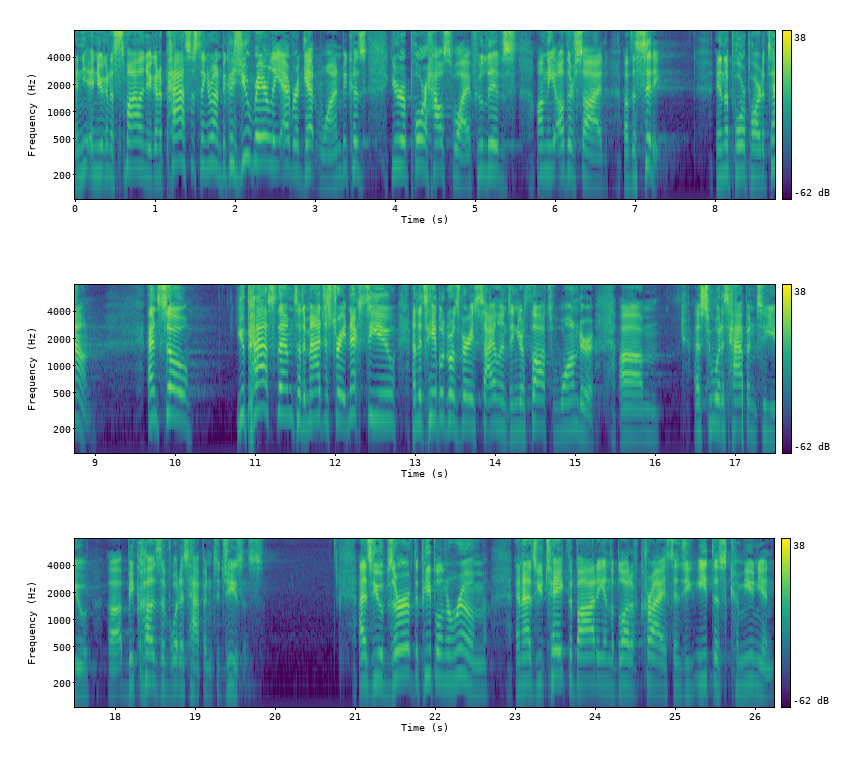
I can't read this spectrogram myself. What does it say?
and, you, and you're going to smile, and you're going to pass this thing around because you rarely ever get wine because you're a poor housewife who lives on the other side of the city, in the poor part of town. And so you pass them to the magistrate next to you, and the table grows very silent, and your thoughts wander um, as to what has happened to you uh, because of what has happened to Jesus. As you observe the people in the room, and as you take the body and the blood of Christ, as you eat this communion,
